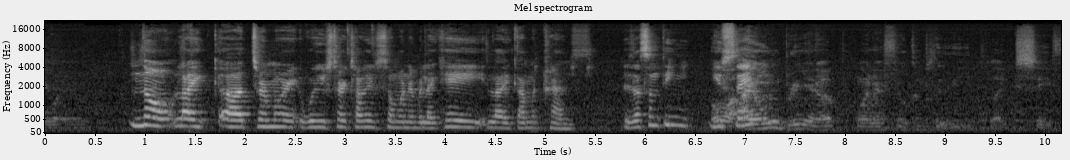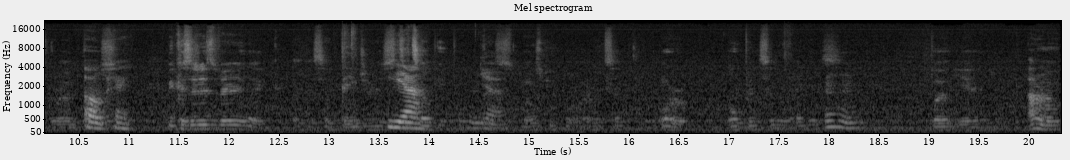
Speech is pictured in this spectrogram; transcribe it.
who I am. No, like uh, term where, where you start talking to someone and be like, "Hey, like I'm a trans." Is that something you Oh, say? I only bring it up when I feel completely like safe around. the person. okay. Because it is very like like I said dangerous Yeah. to tell people. Yeah. Because most people aren't accepting or open to it, I guess. Mm-hmm. But yeah, I don't know.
